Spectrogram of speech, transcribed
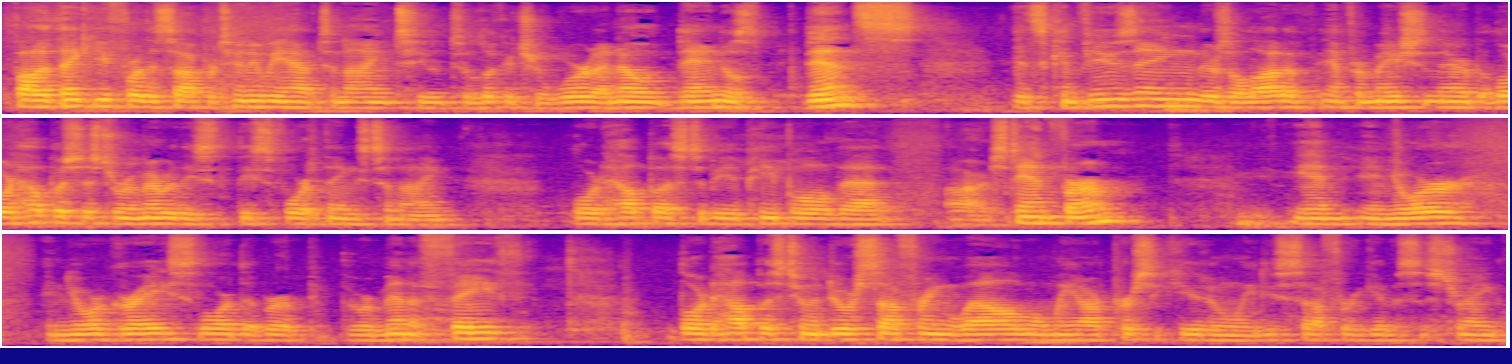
Father, thank you for this opportunity we have tonight to, to look at your word. I know Daniel's dense, it's confusing, there's a lot of information there, but Lord, help us just to remember these, these four things tonight. Lord, help us to be a people that are stand firm in, in your in your grace, Lord, that we're, we're men of faith. Lord, help us to endure suffering well when we are persecuted, when we do suffer, give us the strength.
